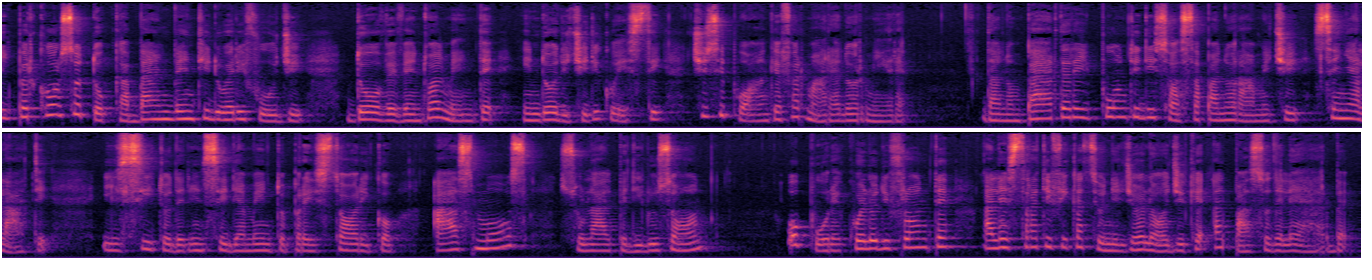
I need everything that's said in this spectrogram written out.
Il percorso tocca ben 22 rifugi, dove eventualmente in 12 di questi ci si può anche fermare a dormire. Da non perdere i punti di sosta panoramici segnalati, il sito dell'insediamento preistorico Asmos sull'Alpe di Luzon, oppure quello di fronte alle stratificazioni geologiche al passo delle erbe.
